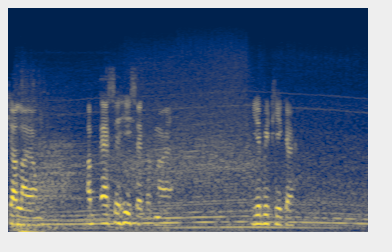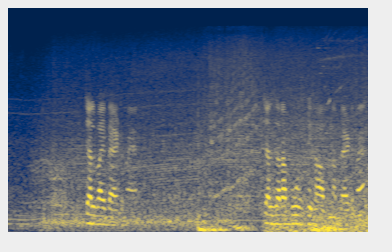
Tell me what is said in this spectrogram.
क्या लाया हूँ। अब ऐसे ही इसे करना है। ये भी ठीक है। चल भाई बैटमैन। चल ज़रा बूस्ट दिखा अपना बैटमैन।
